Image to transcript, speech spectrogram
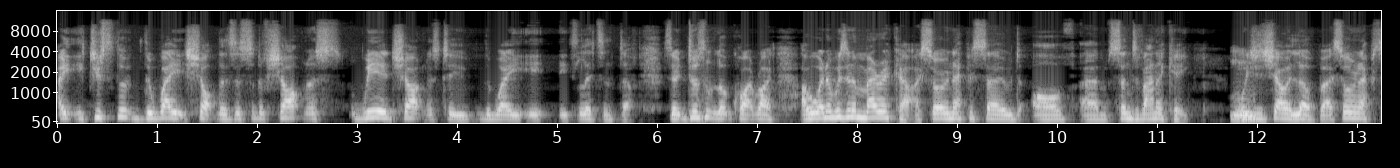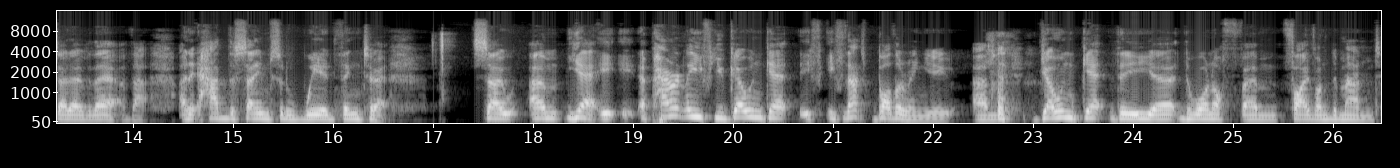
it's just the the way it's shot. There's a sort of sharpness, weird sharpness to the way it, it's lit and stuff. So it doesn't look quite right. I, when I was in America, I saw an episode of um, Sons of Anarchy, which is a show I love. But I saw an episode over there of that, and it had the same sort of weird thing to it. So um, yeah, it, it, apparently, if you go and get if if that's bothering you, um, go and get the uh, the one off um, five on demand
